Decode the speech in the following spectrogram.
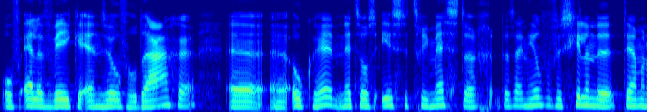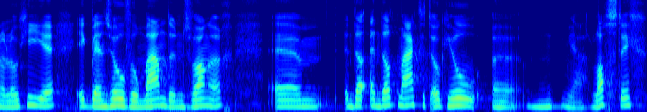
of 11 weken en zoveel dagen. Eh, eh, ook hè, net zoals eerste trimester, er zijn heel veel verschillende terminologieën. Ik ben zoveel maanden zwanger. Ehm, en, dat, en dat maakt het ook heel eh, ja, lastig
